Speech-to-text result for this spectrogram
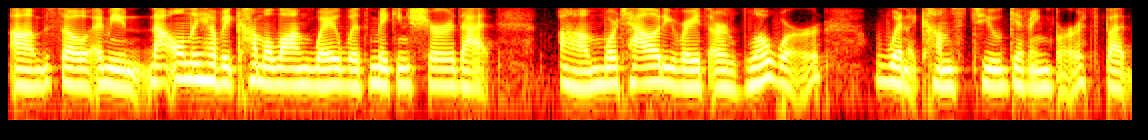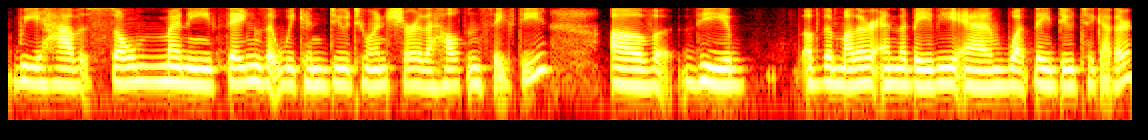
Um, so I mean, not only have we come a long way with making sure that um, mortality rates are lower when it comes to giving birth, but we have so many things that we can do to ensure the health and safety of the of the mother and the baby and what they do together.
